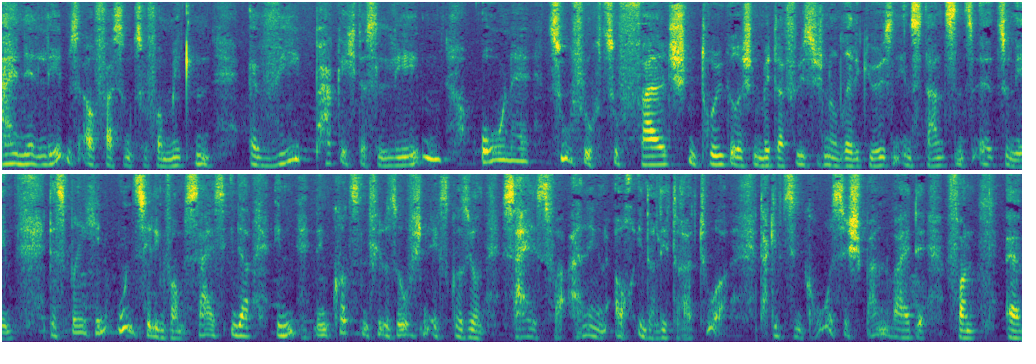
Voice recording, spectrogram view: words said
eine Lebensauffassung zu vermitteln, äh, wie packe ich das Leben ohne Zuflucht zu falschen, trügerischen, metaphysischen und religiösen Instanzen äh, zu nehmen. Das bringe ich in unzähligen Formen, sei es in, der, in, den kurzen philosophischen Exkursionen, sei es vor allen Dingen auch in der Literatur. Da gibt es eine große Spannweite von, äh,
